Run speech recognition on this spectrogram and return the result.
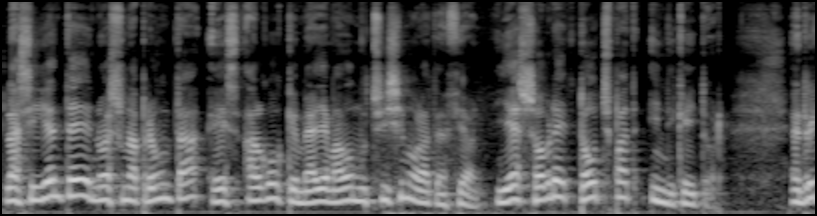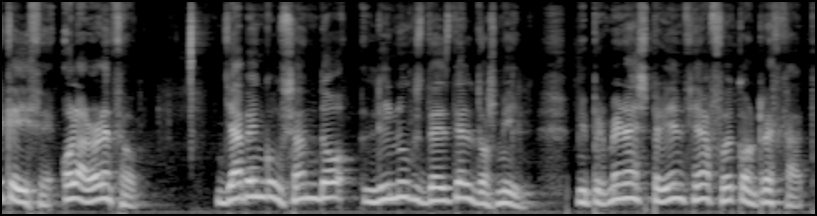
La siguiente no es una pregunta, es algo que me ha llamado muchísimo la atención. Y es sobre Touchpad Indicator. Enrique dice, hola Lorenzo. Ya vengo usando Linux desde el 2000. Mi primera experiencia fue con Red Hat.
